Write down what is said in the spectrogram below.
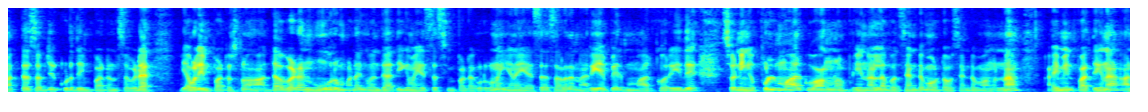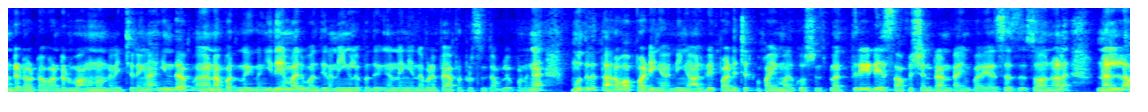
மற்ற சப்ஜெக்ட் கொடுத்த இம்பார்ட்டன்ஸை விட எவ்வளோ இம்பார்ட்டன்ஸ்னோ அதை விட நூறு மடங்கு வந்து அதிகமாக எஸ்எஸ் இம்பார்ட்டன் கொடுக்கணும். ஏன்னா எஸ்எஸ்ஸால் தான் நிறைய பேருக்கு மார்க் குறையுது. ஸோ நீங்கள் ஃபுல் மார்க் வாங்கணும் அப்படின்னு நல்ல சென்டம் அவுட் ஆஃப் சென்டம் வாங்கினா ஐ மீன் பார்த்தீங்கன்னா ஹண்ட்ரட் அவுட் ஆஃப் ஹண்ட்ரட் வாங்கணும்னு நினச்சிருங்கன்னா இந்த நான் பார்த்தீங்கன்னா இதே மாதிரி பார்த்தீங்கன்னா நீங்களே பார்த்தீங்கன்னா நீங்கள் என்ன பண்ணி பேப்பர் பர்சன்ட் அப்ளை பண்ணுங்கள் முதல்ல தரவாக படிங்க. நீங்கள் ஆல்ரெடி படிச்சிருக்க five mark questions three days சஃபிஷியன்டான டைம் பாரு எஸ்எஸ் ஸோ அதனால் நல்லா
